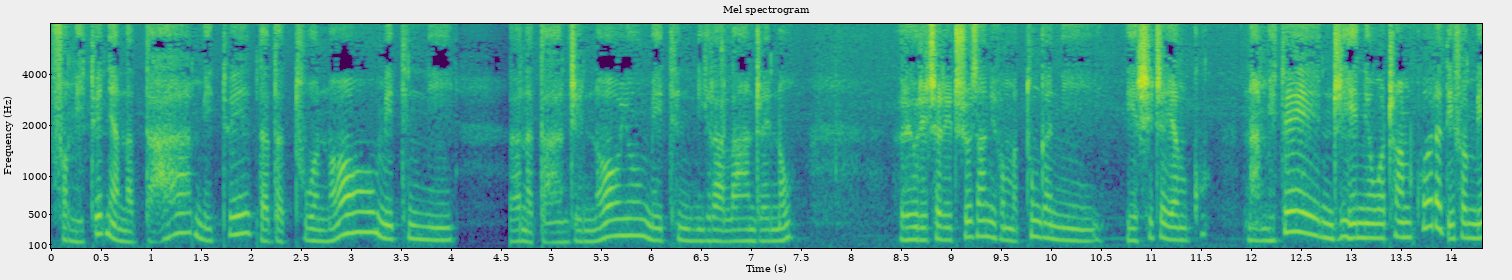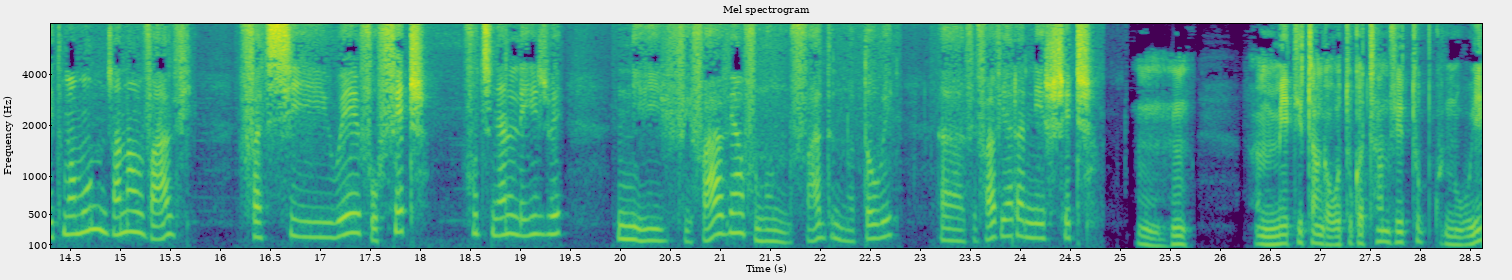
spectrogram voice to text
fa mety hoe ny anadahy, mety hoe dadatoanao, mety ny Anadahan-dreninao io, mety ny rahalahan-drainao. Ireo rehetrarehetra ireo izany efa mahatonga ny herisetra ihany koa. Na mety hoe ny reny ao an-trano koa ary dia efa mety mamono ny zanany vavy. Fa tsy hoe voafetra fotsiny ihany ilay izy hoe ny vehivavy vonoin'ny vadiny no atao hoe vehivavy iharan'ny herisetra. Humm. Mety hitranga ao an-tokantrano ve tompoko ny hoe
